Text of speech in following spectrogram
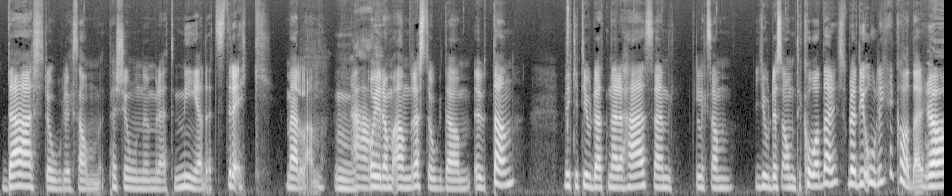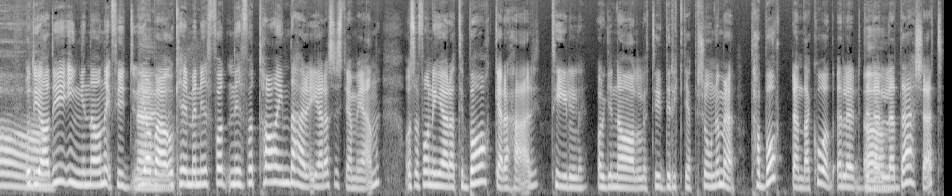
där stod liksom personnumret med ett streck mellan. Mm. Ah. Och i de andra stod de utan. Vilket gjorde att när det här sen liksom gjordes om till koder så blev det ju olika koder. Ja. Och det, jag hade ju ingen aning. För Nej. jag bara, okej men ni får, ni får ta in det här i era system igen. Och så får ni göra tillbaka det här till original, till det riktiga personnumret. Ta bort den där kod, eller det Ja. där lilla dashet.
